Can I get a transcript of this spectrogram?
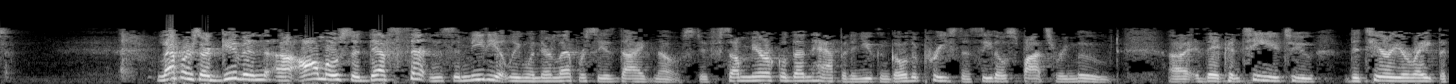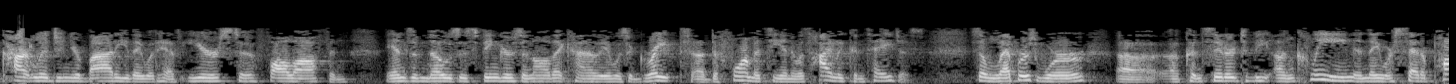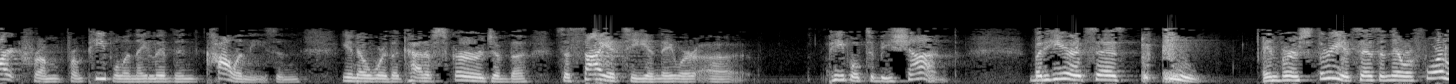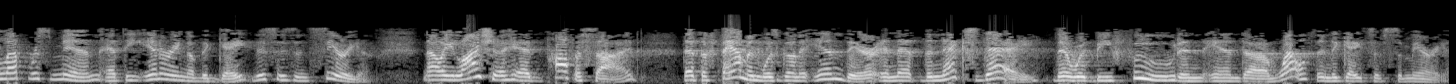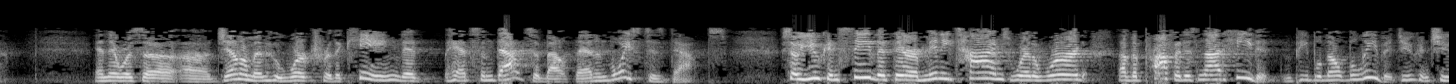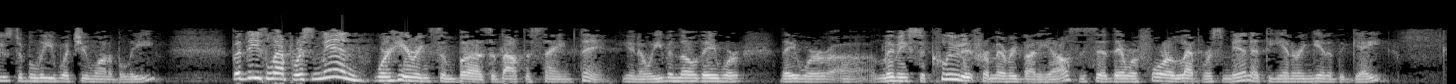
Lepers are given uh, almost a death sentence immediately when their leprosy is diagnosed. If some miracle doesn't happen and you can go to the priest and see those spots removed, uh, they continue to deteriorate the cartilage in your body. They would have ears to fall off and ends of noses, fingers, and all that kind of. It was a great uh, deformity and it was highly contagious. So lepers were uh, uh, considered to be unclean, and they were set apart from from people, and they lived in colonies, and you know were the kind of scourge of the society, and they were uh, people to be shunned. But here it says. in verse 3 it says, And there were four leprous men at the entering of the gate. This is in Syria. Now Elisha had prophesied that the famine was going to end there and that the next day there would be food and, and uh, wealth in the gates of Samaria. And there was a, a gentleman who worked for the king that had some doubts about that and voiced his doubts. So you can see that there are many times where the word of the prophet is not heeded and people don't believe it. You can choose to believe what you want to believe. But these leprous men were hearing some buzz about the same thing. You know, even though they were they were uh, living secluded from everybody else. It said there were four leprous men at the entering in of the gate,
